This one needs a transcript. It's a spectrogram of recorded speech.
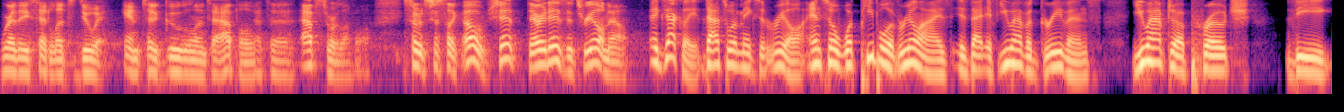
where they said let's do it, and to Google and to Apple at the App Store level. So it's just like, oh shit, there it is, it's real now. Exactly. That's what makes it real. And so what people have realized is that if you have a grievance, you have to approach the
